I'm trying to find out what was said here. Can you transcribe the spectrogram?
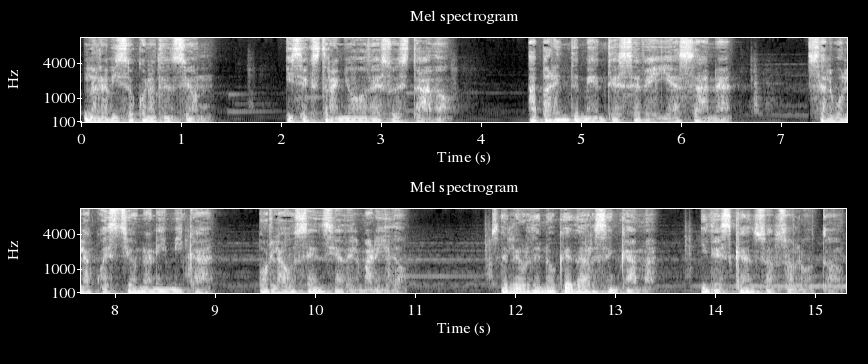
La revisó con atención y se extrañó de su estado. Aparentemente se veía sana, salvo la cuestión anímica por la ausencia del marido. Se le ordenó quedarse en cama y descanso absoluto.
